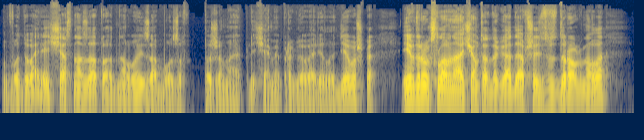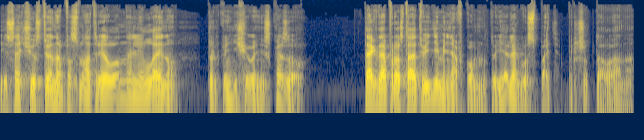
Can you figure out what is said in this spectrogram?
Во дворе час назад у одного из обозов, пожимая плечами, проговорила девушка, и вдруг, словно о чем-то догадавшись, вздрогнула и сочувственно посмотрела на Лилайну, только ничего не сказала. «Тогда просто отведи меня в комнату, я лягу спать», — прошептала она.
